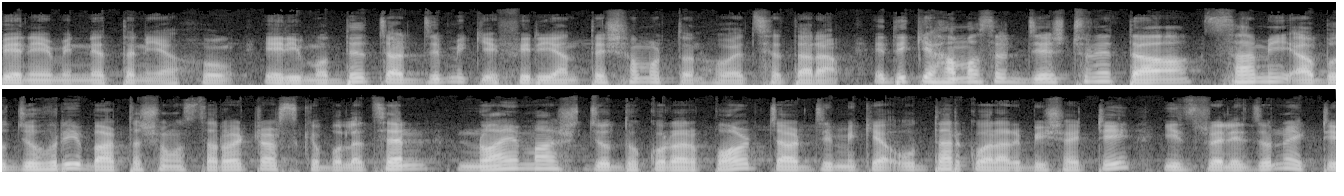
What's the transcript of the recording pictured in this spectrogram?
বেনিয়ামিন নেতানিয়াহু। এরই মধ্যে চার জিম্মিকে ফিরিয়ে আনতে সমর্থন হয়েছে তারা। এদিকে হামাসের জ্যেষ্ঠ নেতা সামি আবু জোহরি বার্তা সংস্থা রয়টার্সকে বলেছেন, নয় মাস যুদ্ধ করার পর চার জিম্মিকে উদ্ধার করার বিষয়টি ইসরায়েলের জন্য একটি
